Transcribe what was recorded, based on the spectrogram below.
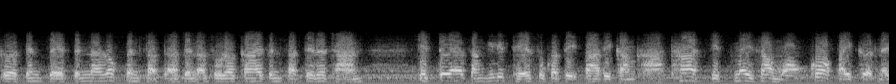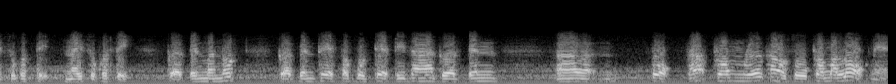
เกิดเป็นเปรตเป็นนรกเป็นสัตว์เป็นอสุรกายเป็นสัตว์เดรัจฉาน จิตเตสังกิริเถสุกติปาติกังขา ถ้าจิตไม่เศร้าหมองก็ไปเกิดในสุกติ ในสุกติ เกิดเป็นมนุษย์ เกิดเป็นเทพประปุตเทพธิดาเกิดเป็น พวกพระพรหมหรือเข้าสู่พรหมโลกเนี่ย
